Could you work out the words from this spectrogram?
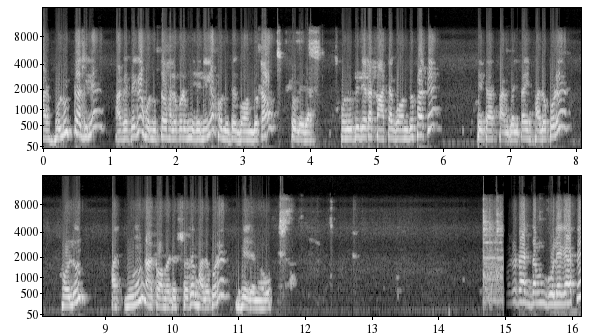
আর হলুদটা দিলে আগে থেকে হলুদটা ভালো করে ভেজে নিলে হলুদের গন্ধটাও চলে যায়। হলুদে যেটা কাঁচা গন্ধ থাকে সেটা থাকবে না তাই ভালো করে হলুদ আর নুন আর টমেটোর সাথে ভালো করে ভেজে নেব। টমেটোটা একদম গলে গেছে,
